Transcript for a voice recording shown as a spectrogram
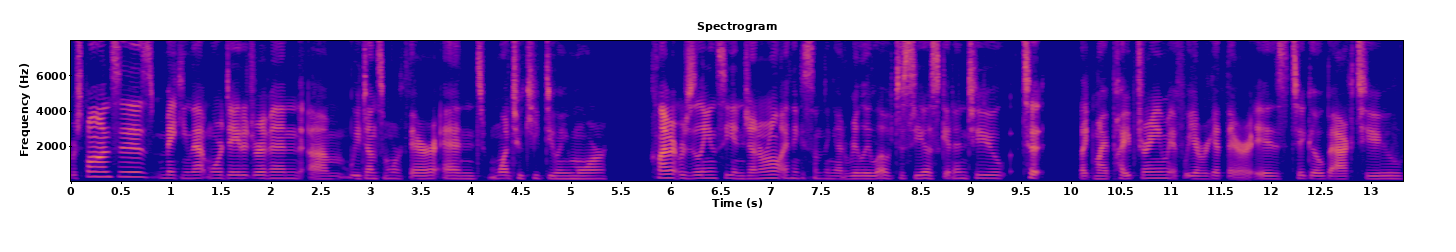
responses, making that more data driven. Um, we've done some work there and want to keep doing more. Climate resiliency in general, I think, is something I'd really love to see us get into. To like my pipe dream, if we ever get there, is to go back to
